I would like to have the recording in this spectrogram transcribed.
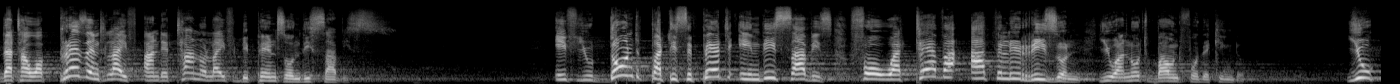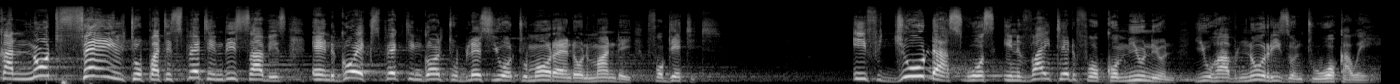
that our present life and eternal life depends on this service. If you don't participate in this service for whatever earthly reason, you are not bound for the kingdom. You cannot fail to participate in this service and go expecting God to bless you tomorrow and on Monday. Forget it. If Judas was invited for communion, you have no reason to walk away.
